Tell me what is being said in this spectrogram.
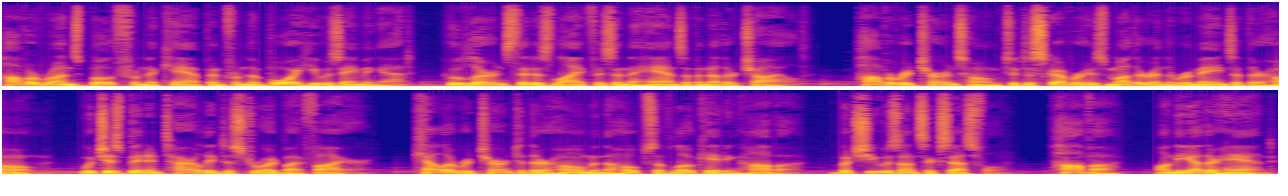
Hava runs both from the camp and from the boy he was aiming at, who learns that his life is in the hands of another child. Hava returns home to discover his mother and the remains of their home, which has been entirely destroyed by fire. Kella returned to their home in the hopes of locating Hava, but she was unsuccessful. Hava, on the other hand,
